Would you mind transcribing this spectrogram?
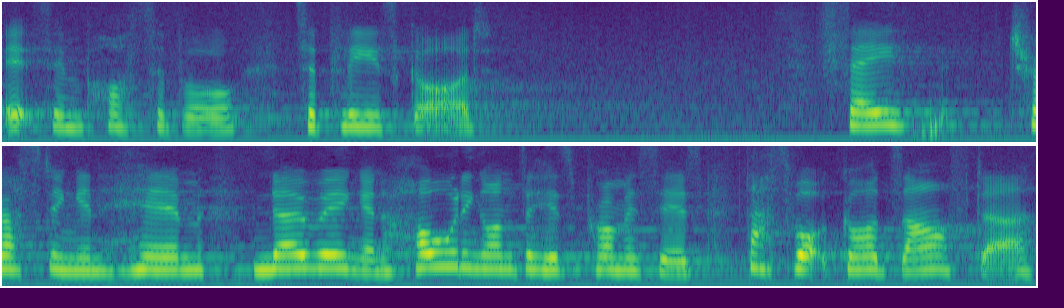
it's impossible to please God. Faith trusting in Him, knowing and holding on to His promises. That's what God's after.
